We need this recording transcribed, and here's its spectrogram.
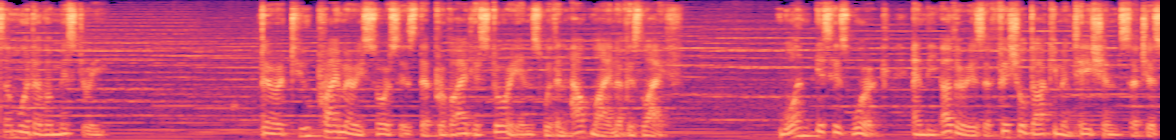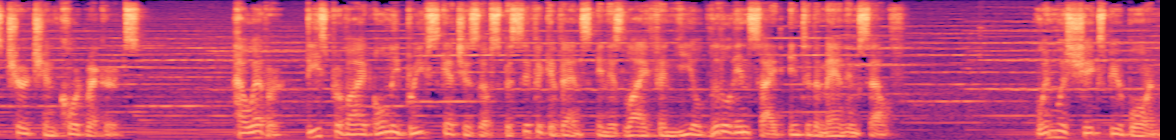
somewhat of a mystery. There are two primary sources that provide historians with an outline of his life. One is his work, and the other is official documentation such as church and court records. However, these provide only brief sketches of specific events in his life and yield little insight into the man himself. When was Shakespeare born?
